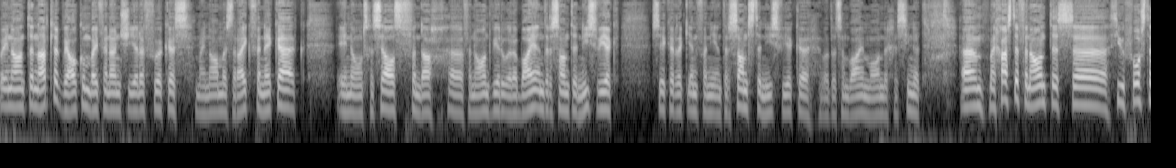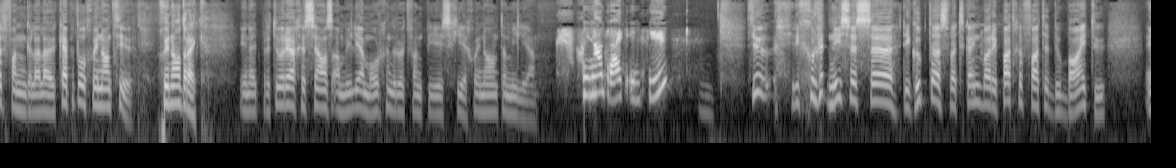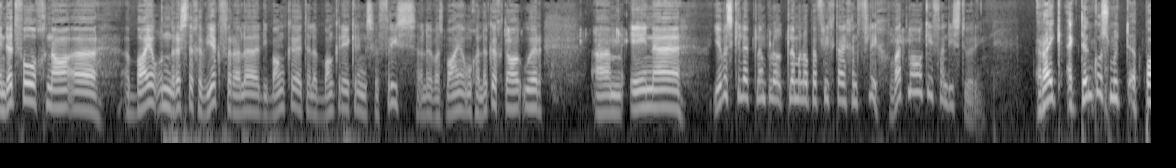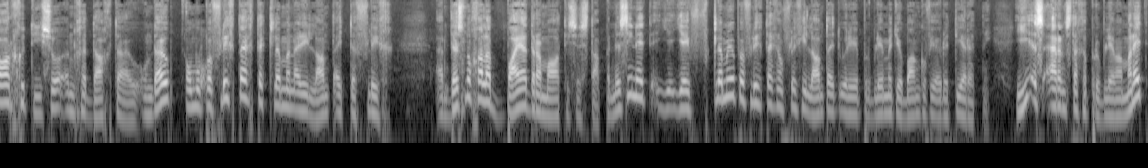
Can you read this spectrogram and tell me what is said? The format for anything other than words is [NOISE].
Goeienaand en hartlik welkom by Finansiële Fokus. My naam is Ryk van Nekke en ons gesels vandag uh, vanaand weer oor 'n baie interessante nuusweek, sekerlik een van die interessantste nuusweke wat ons in baie maande gesien het. Ehm um, my gaste vanaand is uh, Theo Forster van Galileo Capital. Goeienaand Theo. Goeienaand Ryk. En uit Pretoria gesels Amelia Morgenrood van PSG. Goeienaand Amelia. Goeienaand Ryk en Theo. Theo, die groot nuus is uh, die Guptas wat skynbaar die pad gevat het Dubai toe. En dit volg na 'n uh, 'n baie onrustige week vir hulle. Die banke het hulle bankrekenings gevries. Hulle was baie ongelukkig daaroor. Um en uh ewe skielik klim klim hulle op 'n vliegtyg en vlieg. Wat maak jy van die storie? Ryk, ek dink ons moet 'n paar goed hierso in gedagte hou. Onthou om op 'n vliegtyg te klim en uit die land uit te vlieg. Um, dis nogal 'n baie dramatiese stap. En dis nie net jy, jy klim nie op 'n vliegtyg en vlieg die land uit oor jy 'n probleem met jou bank of jy ouditeer dit nie. Hier is ernstige probleme, maar net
